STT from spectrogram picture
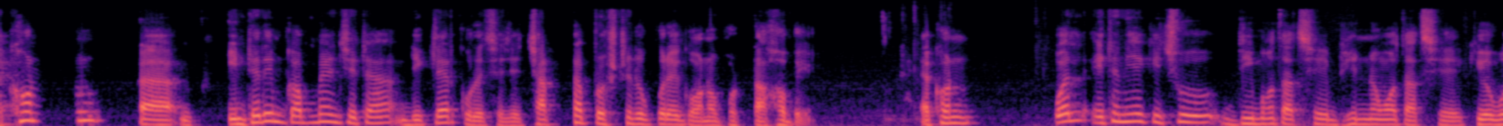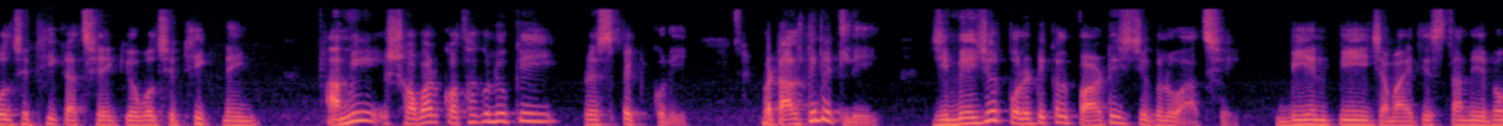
এখন ইন্টারিম গভর্নমেন্ট যেটা ডিক্লেয়ার করেছে যে চারটা প্রশ্নের উপরে গণভোটটা হবে। এখন ওয়েল এটা নিয়ে কিছু দ্বিমত আছে ভিন্নমত আছে, কেউ বলছে ঠিক আছে, কেউ বলছে ঠিক নেই। আমি সবার কথাগুলোকেই রেসপেক্ট করি। বাট আলটিমেটলি যে মেজর পলিটিক্যাল পার্টিস যেগুলো আছে বিএনপি জামায়াত ইসলামী এবং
